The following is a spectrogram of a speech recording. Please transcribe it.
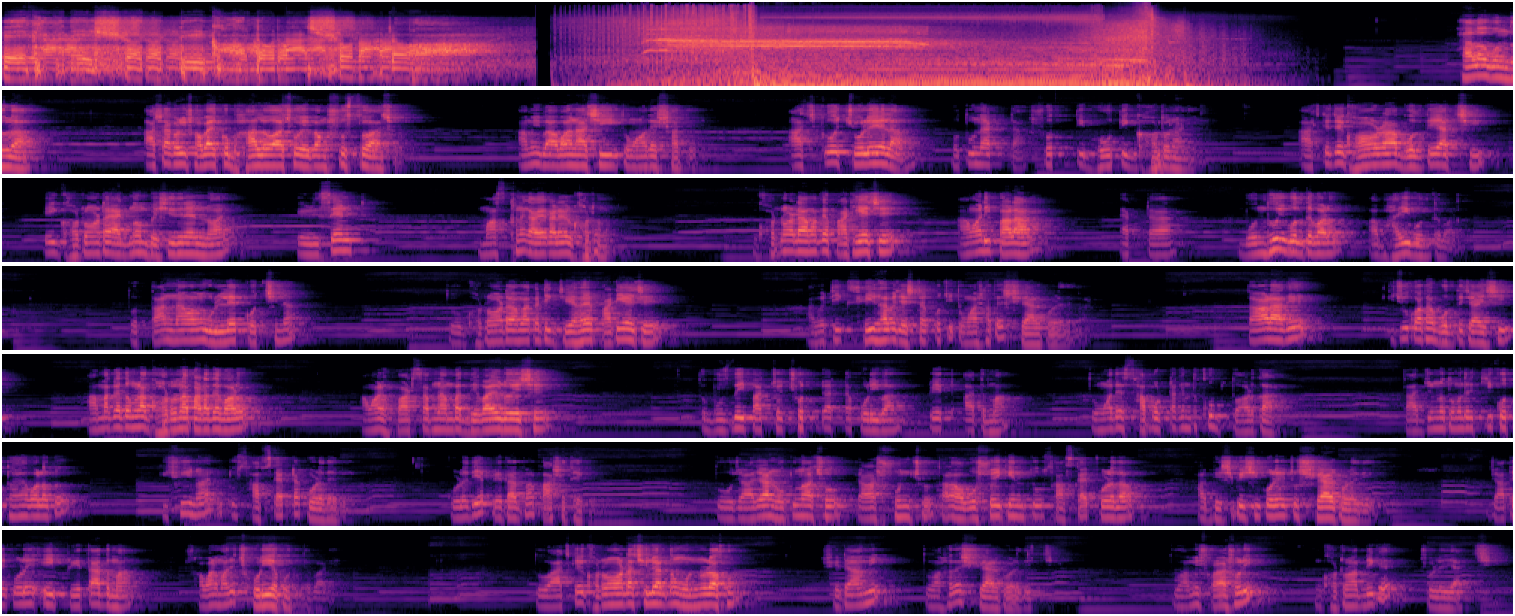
এখানে সত্যি ঘটনা শোনানো হ্যালো বন্ধুরা, আশা করি সবাই খুব ভালো আছো এবং সুস্থ আছো। আমি বাবা আছি তোমাদের সাথে। আজকেও চলে এলাম নতুন একটা সত্যি ভৌতিক ঘটনা নিয়ে। আজকে যে ঘটনা বলতে যাচ্ছি, এই ঘটনাটা একদম বেশি দিনের নয়, এই রিসেন্ট মাসখানেক আগেকারের ঘটনা। ঘটনাটা আমাকে পাঠিয়েছে আমারই পাড়ার একটা বন্ধুই বলতে পারো বা ভাই বলতে পারো। তো তার নাম আমি উল্লেখ করছি না। তো ঘটনাটা আমাকে ঠিক যেভাবে পাঠিয়েছে আমি ঠিক সেইভাবে চেষ্টা করছি তোমার সাথে শেয়ার করে দেওয়ার তার আগে কিছু কথা বলতে চাইছি। আমাকে তোমরা ঘটনা পাঠাতে পারো। আমার হোয়াটসঅ্যাপ নাম্বার দেওয়াই রয়েছে। তো বুঝতেই পারছ, ছোট্ট একটা পরিবার, প্রেত আত্মা। তোমাদের সাপোর্টটা কিন্তু খুব দরকার। তার জন্য তোমাদের কি করতে হয় বলো তো? কিছুই নয়, একটু সাবস্ক্রাইবটা করে দেবে। করে দিয়ে প্রেতাত্মার পাশে থেকে। তো যারা যারা নতুন আছো, যারা শুনছো, তারা অবশ্যই কিন্তু সাবস্ক্রাইব করে দাও আর বেশি বেশি করে একটু শেয়ার করে দিও। যাতে করে এই প্রেতাত্মা সবার মাঝে ছড়িয়ে পড়তে পারে। তো আজকে ঘটনাটা ছিল একদম অন্যরকম। সেটা আমি তোমার সাথে শেয়ার করে দিচ্ছি। তো আমি সরাসরি ঘটনার দিকে চলে যাচ্ছি।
